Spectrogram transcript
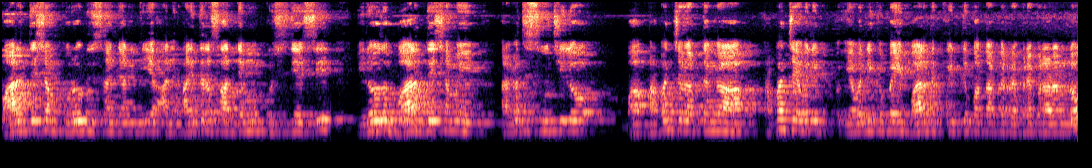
భారతదేశం పురోగతి సాధ్యానికి అనితర సాధ్యము కృషి చేసి ఈరోజు భారతదేశం ప్రగతి సూచిలో ప్రపంచవ్యాప్తంగా ప్రపంచ ఎవరి ఎవరికపై భారత కీర్తి పతాక రెపరెపలాడంలో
